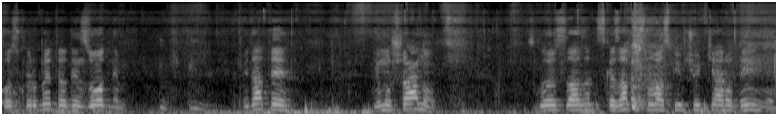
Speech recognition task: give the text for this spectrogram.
поскорбити один з одним віддати йому шану, сказати слова співчуття родині,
